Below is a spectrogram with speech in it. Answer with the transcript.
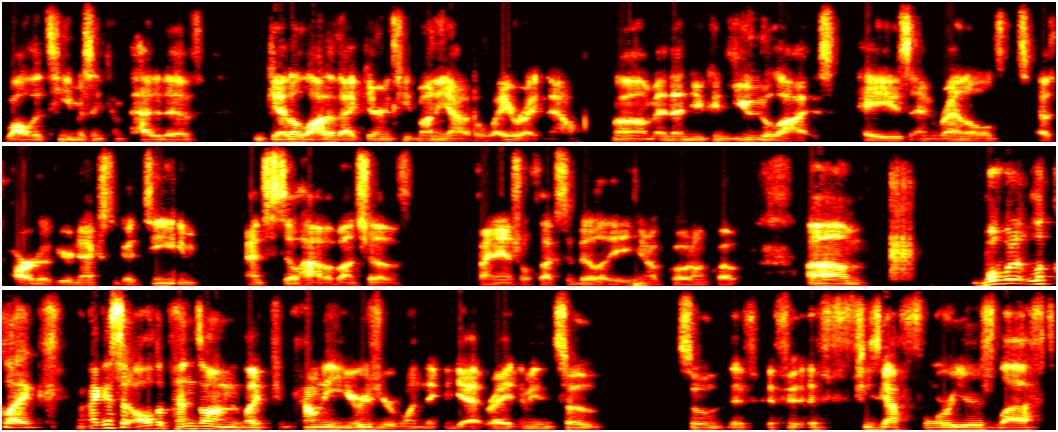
while the team isn't competitive get a lot of that guaranteed money out of the way right now. Um, and then you can utilize Hayes and Reynolds as part of your next good team and still have a bunch of financial flexibility, you know, quote unquote. Um, what would it look like? I guess it all depends on like how many years you're one to get, right? I mean, so so if if if she's got four years left,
